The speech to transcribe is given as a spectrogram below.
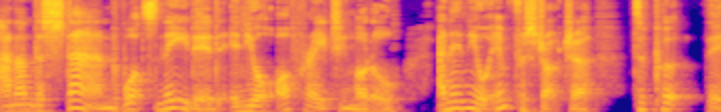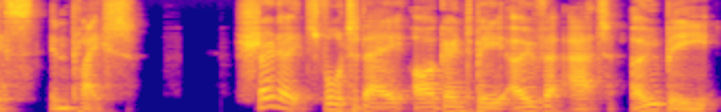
and understand what's needed in your operating model and in your infrastructure to put this in place. Show notes for today are going to be over at obandco.uk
